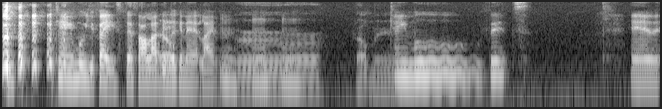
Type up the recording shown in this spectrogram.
You can't move your face. That's all I be Help. looking at. Like, mm, mm, mm. Uh, Help me. can't move it. And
